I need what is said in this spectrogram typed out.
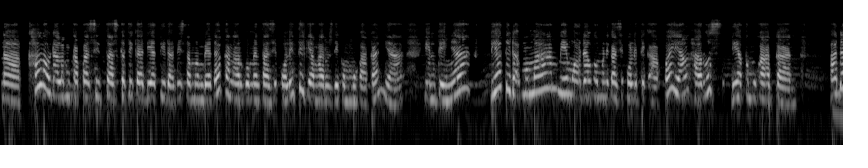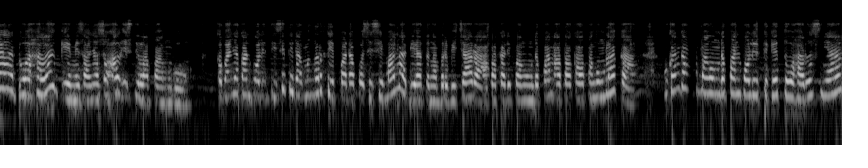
Nah, kalau dalam kapasitas ketika dia tidak bisa membedakan argumentasi politik yang harus dikemukakannya, intinya dia tidak memahami model komunikasi politik apa yang harus dia kemukakan. Ada dua hal lagi, misalnya soal istilah panggung. Kebanyakan politisi tidak mengerti pada posisi mana dia tengah berbicara, apakah di panggung depan atau panggung belakang. Bukankah panggung depan politik itu harusnya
